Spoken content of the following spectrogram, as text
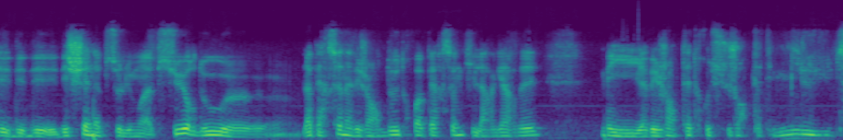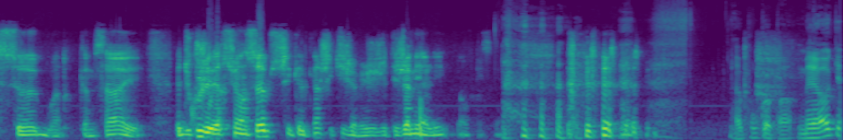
des, des, des, chaînes absolument absurdes où euh, la personne avait genre deux trois personnes qui la regardaient mais il avait genre peut-être reçu genre peut-être 1000 subs ou un truc comme ça et bah, du coup j'avais reçu un sub chez quelqu'un chez qui jamais j'étais jamais allé Ah, pourquoi pas. Mais ok,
